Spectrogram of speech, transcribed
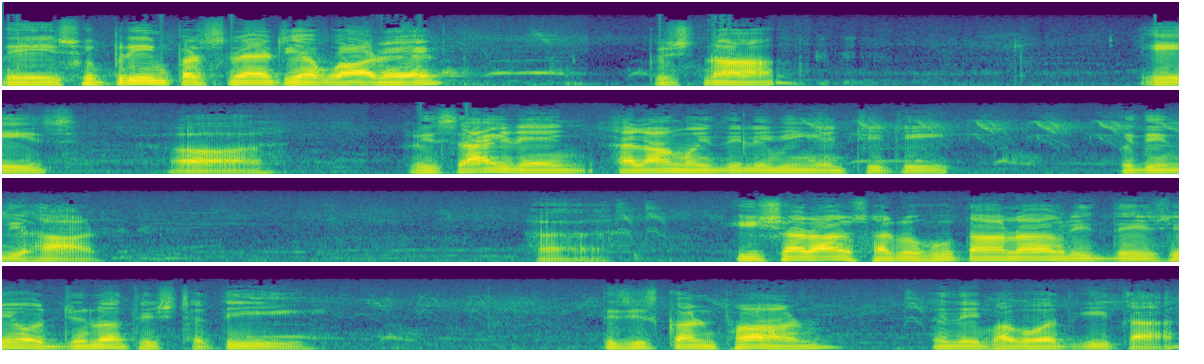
The Supreme Personality of Godhead, Krishna, is uh, residing along with the living entity within the heart. Uh, Ishara sarvabhutanam riddeshe arjuna tishtati. This is confirmed in the Bhagavad Gita.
